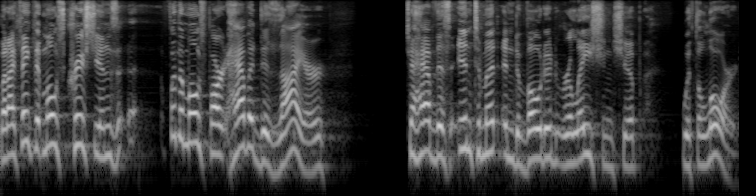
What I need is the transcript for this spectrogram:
But I think that most Christians, for the most part, have a desire to have this intimate and devoted relationship with the Lord.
